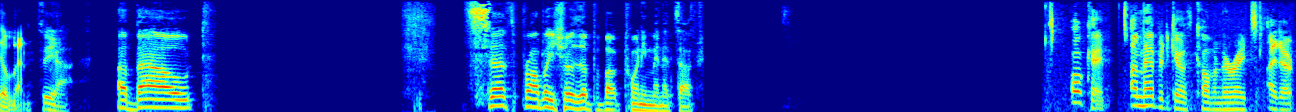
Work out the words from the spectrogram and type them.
till then. So yeah, about Seth probably shows up about 20 minutes after. Okay, I'm happy to go with commoner rates. I don't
